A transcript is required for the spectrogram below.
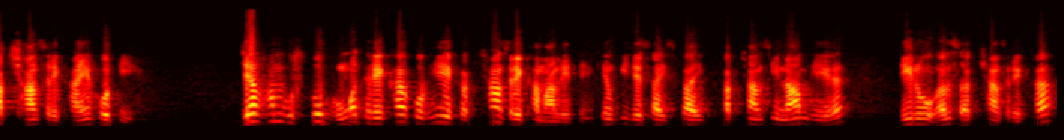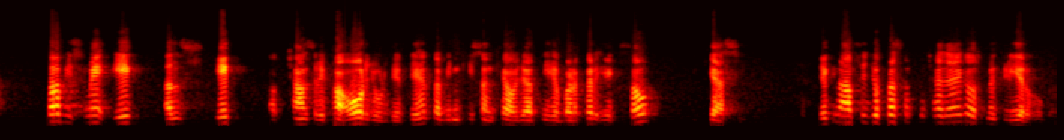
अक्षांश रेखाएँ होती हैं। जब हम उसको भूमध्य रेखा को भी एक अक्षांश रेखा मान लेते हैं, क्योंकि जैसा इसका एक अक्षांशी नाम भी है, ज़ीरो अंश अक्षांश रेखा, तब इसमें एक अंश, एक अक्षांश रेखा और जोड़ देते हैं, तब इनकी संख्या हो जाती है बढ़कर एक सौ इक्यासी। लेकिन आपसे जो प्रश्न पूछा जाएगा, उसमें क्लियर होगा।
